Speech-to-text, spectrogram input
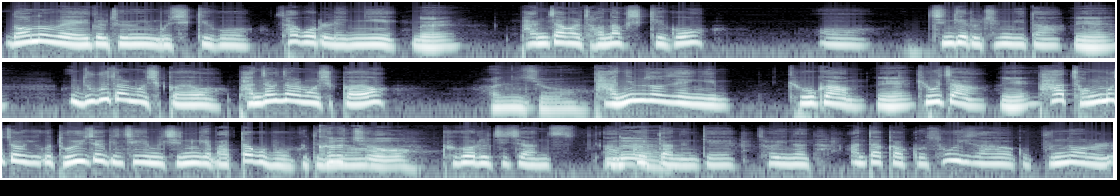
너는 왜 애들 조용히 못 시키고 사고를 냈니? 네. 반장을 전학시키고 어 징계를 줍니다. 예. 누구 잘못일까요? 반장 잘못일까요? 아니죠. 담임 선생님, 교감, 예. 교장 예. 다 정무적이고 도의적인 책임을 지는 게 맞다고 보거든요. 그렇죠. 그거를 지지 않, 않고 네. 있다는 게 저희는 안타깝고 속이 상하고 분노를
